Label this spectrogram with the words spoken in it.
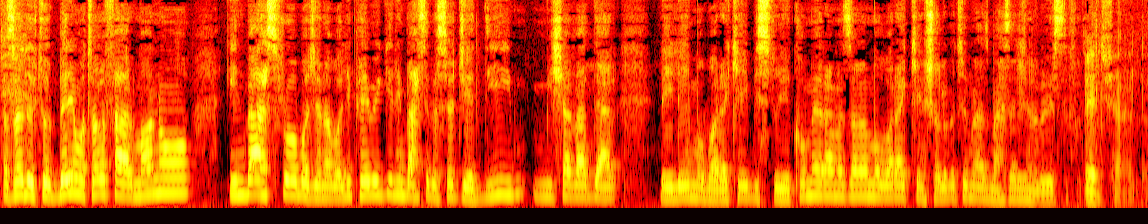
پس دکتر بریم اتاق فرمان و این بحث رو با جناب پی بگیریم. بحث بسیار جدی می شود در لیله مبارکه 21 رمضان مبارک. که انشالله بتونیم از محضر جناب استفاده انشالله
